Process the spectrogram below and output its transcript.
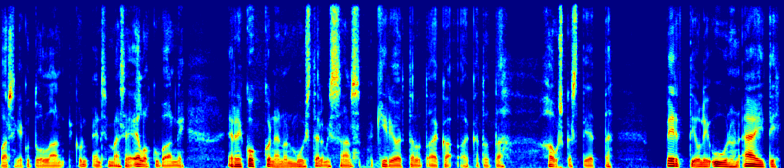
varsinkin kun tullaan niin kuin ensimmäiseen elokuvaan, niin Ere Kokkonen on muistelmissaan kirjoittanut aika, aika tota, hauskasti, että Pertti oli Uunon äiti,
